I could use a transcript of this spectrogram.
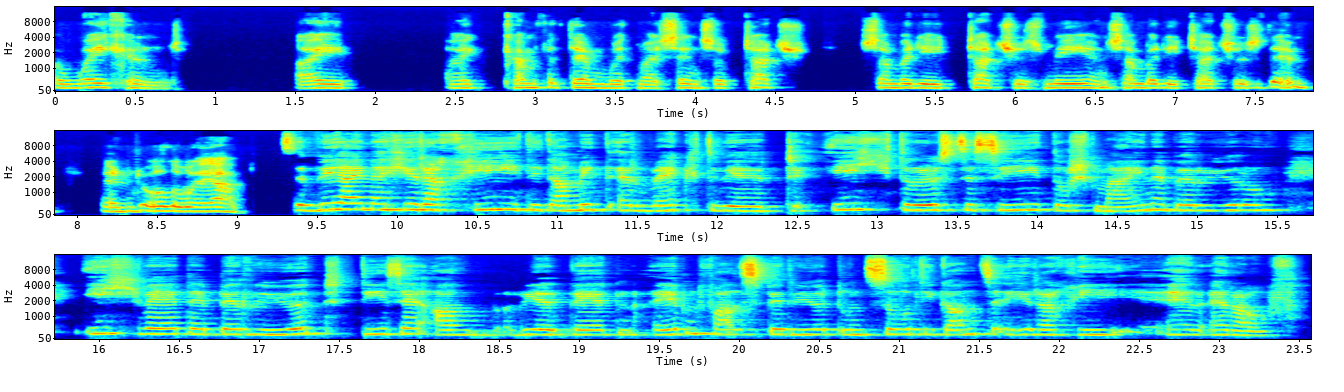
awakened. I I comfort them with my sense of touch. Somebody touches me and somebody touches them, and all the way up. Wie eine Hierarchie, die damit erweckt wird. Ich tröste sie durch meine Berührung. Ich werde berührt. Diese wir werden ebenfalls berührt und so die ganze Hierarchie her herauf.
